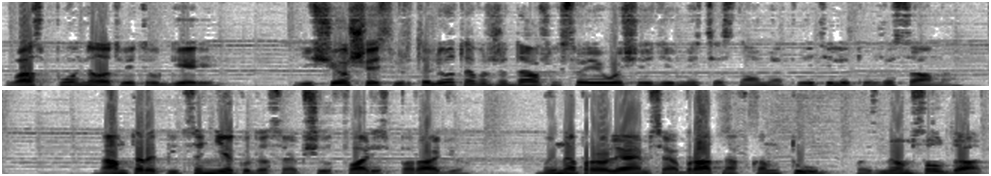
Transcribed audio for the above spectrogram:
«Вас понял», — ответил Герри. Еще шесть вертолетов, ожидавших своей очереди вместе с нами, ответили то же самое. «Нам торопиться некуда», — сообщил Фарис по радио. Мы направляемся обратно в Кантум, возьмем солдат.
